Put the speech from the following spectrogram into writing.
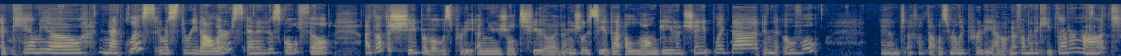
a cameo necklace. It was $3 and it is gold filled. I thought the shape of it was pretty unusual too. I don't usually see it that elongated shape like that in the oval. And I thought that was really pretty. I don't know if I'm going to keep that or not.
